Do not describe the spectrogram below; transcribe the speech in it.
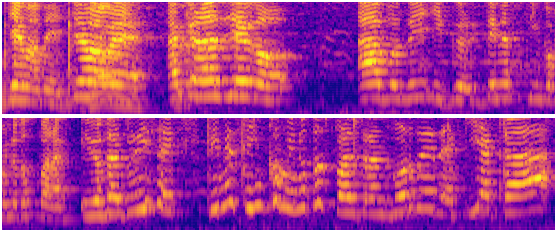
Llévame. llévame, Ya. ¿a qué horas llego? Ah, pues sí, y tú tienes cinco minutos para... Y o sea, te dice, tienes cinco minutos para el transborde de aquí a acá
